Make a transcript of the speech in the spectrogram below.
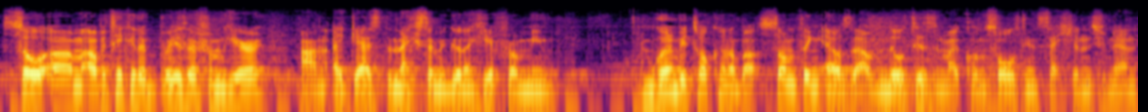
So um, I'll be taking a breather from here, and I guess the next time you're gonna hear from me, I'm going to be talking about something else that I've noticed in my consulting sessions, you know, and,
